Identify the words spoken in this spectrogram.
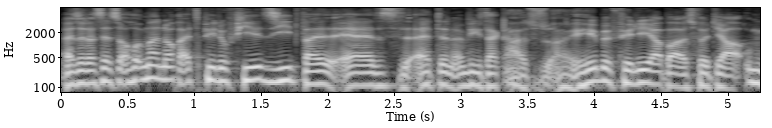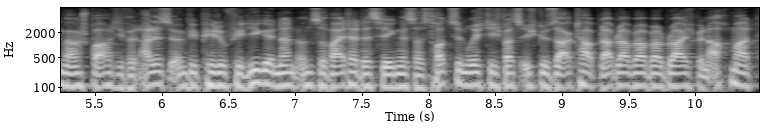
also dass er es auch immer noch als pädophil sieht, weil er, es, er hat dann irgendwie gesagt, ah, es ist Hebephilie, aber es wird ja umgangssprachlich, wird alles irgendwie Pädophilie genannt und so weiter, deswegen ist das trotzdem richtig, was ich gesagt habe, bla bla bla bla bla, ich bin Ahmad.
